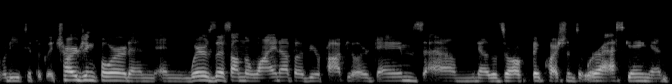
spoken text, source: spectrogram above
what are you typically charging for it? And and where's this on the lineup of your popular games? Um, you know, those are all big questions that we're asking, and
